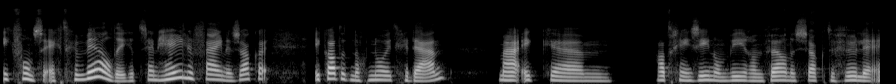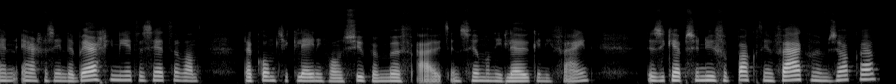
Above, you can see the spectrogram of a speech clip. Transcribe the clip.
ik vond ze echt geweldig. Het zijn hele fijne zakken. Ik had het nog nooit gedaan, maar ik ehm, had geen zin om weer een vuilniszak te vullen en ergens in de berging neer te zetten, want daar komt je kleding gewoon super muf uit en is helemaal niet leuk en niet fijn. Dus ik heb ze nu verpakt in vacuümzakken.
